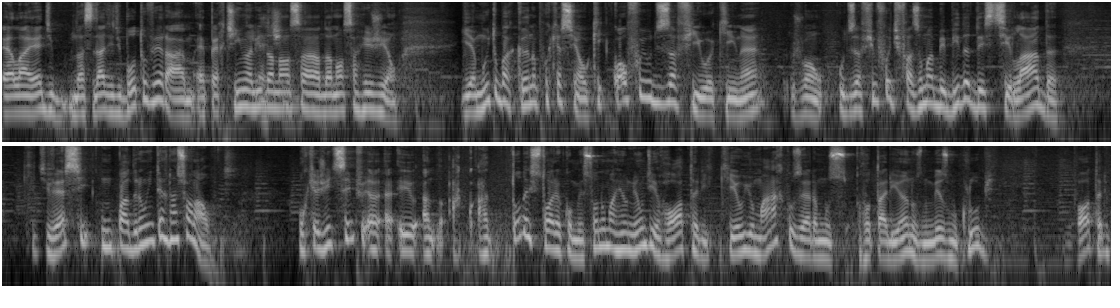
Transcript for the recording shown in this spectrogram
ela é de, da cidade de Botoverá, é pertinho ali da Pertinho. nossa, da nossa região. E é muito bacana porque assim, ó, o que, qual foi o desafio aqui, né, João? O desafio foi de fazer uma bebida destilada que tivesse um padrão internacional. Porque a gente sempre. a- a- a- toda a história começou numa reunião de Rotary, que eu e o Marcos éramos rotarianos no mesmo clube, Rotary.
